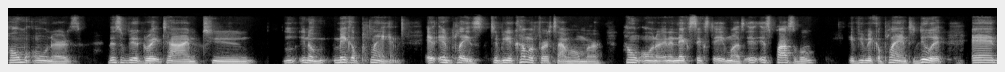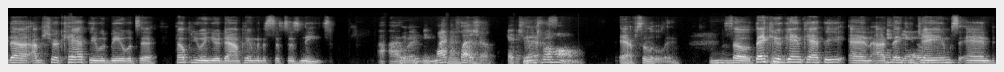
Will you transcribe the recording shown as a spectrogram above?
homeowners. This would be a great time to, you know, make a plan in place to become a first time homer homeowner in the next six to eight months. It, it's possible if you make a plan to do it. And uh, I'm sure Kathie would be able to help you in your down payment assistance needs. I would be my pleasure. Get you yes. into a home. Absolutely. Mm-hmm. So thank you again, Kathie, and uh, thank, thank you. you. James. And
